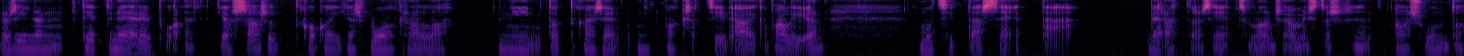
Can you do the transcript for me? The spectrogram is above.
No siinä on tietty ne eri puolet. Jos sä asut koko ikäs vuokralla, niin totta kai sä nyt maksat siitä aika paljon. Mutta sitten taas se, että verrattuna siihen, että sulla on se omistus sen asunto.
